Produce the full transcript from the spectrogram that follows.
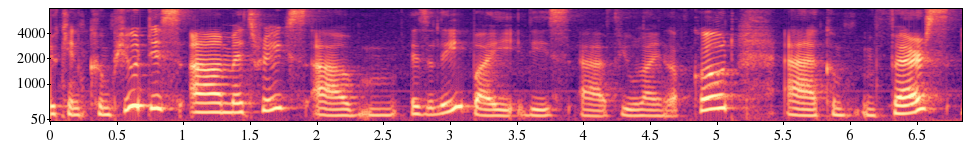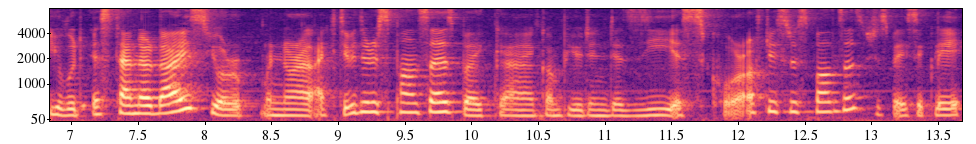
You can compute this uh, matrix um, easily by these uh, few lines of code. Uh, first, you would standardize your neural activity responses by uh, computing the z-score of these responses, which is basically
